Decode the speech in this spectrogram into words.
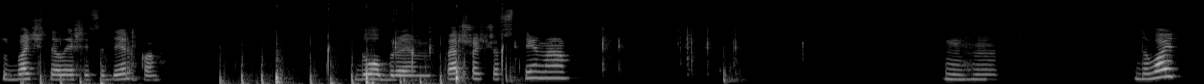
Тут, бачите, лишиться дирка. Добре, перша частина. Угу. Давайте.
